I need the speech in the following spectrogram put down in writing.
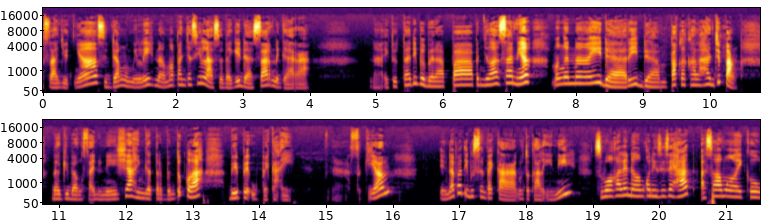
selanjutnya sedang memilih nama Pancasila sebagai dasar negara. Nah, itu tadi beberapa penjelasan ya mengenai dari dampak kekalahan Jepang bagi bangsa Indonesia hingga terbentuklah BPUPKI. Nah, sekian yang dapat Ibu sampaikan untuk kali ini. Semoga kalian dalam kondisi sehat. Assalamualaikum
